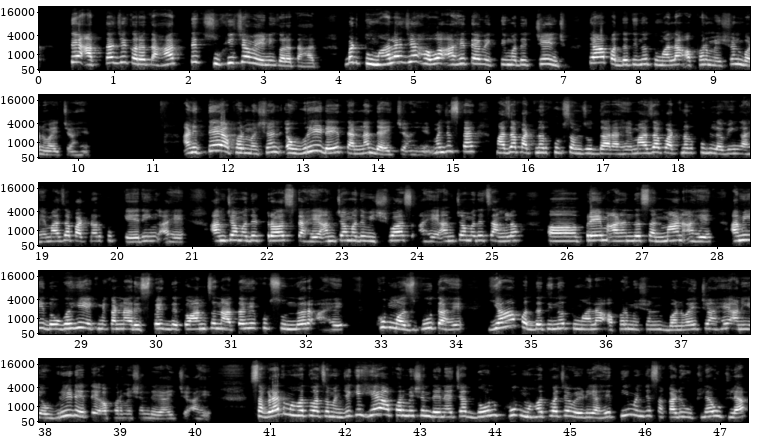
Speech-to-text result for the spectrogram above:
ते आत्ता जे करत आहात ते चुकीच्या वेळी करत आहात. बट तुम्हाला जे हवं आहे त्या व्यक्तीमध्ये चेंज त्या पद्धतीनं तुम्हाला अफर्मेशन बनवायचे आहे. आणि ते अफर्मेशन एव्हरी डे त्यांना द्यायचे आहे. म्हणजेच काय? माझा पार्टनर खूप समजूतदार आहे. माझा पार्टनर खूप लव्हिंग आहे. माझा पार्टनर खूप केअरिंग आहे. आमच्यामध्ये ट्रस्ट आहे. आमच्यामध्ये विश्वास आहे. आमच्यामध्ये चांगलं प्रेम आनंद सन्मान आहे. आम्ही दोघंही एकमेकांना रिस्पेक्ट देतो. आमचं नातं हे खूप सुंदर आहे. खूप मजबूत आहे. या पद्धतीनं तुम्हाला अफर्मेशन बनवायचे आहे आणि एव्हरी डे ते अफर्मेशन द्यायचे आहे. सगळ्यात महत्वाचं म्हणजे की हे अफर्मेशन देण्याच्या दोन खूप महत्त्वाच्या वेळी आहेत. ती म्हणजे सकाळी उठल्या उठल्या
